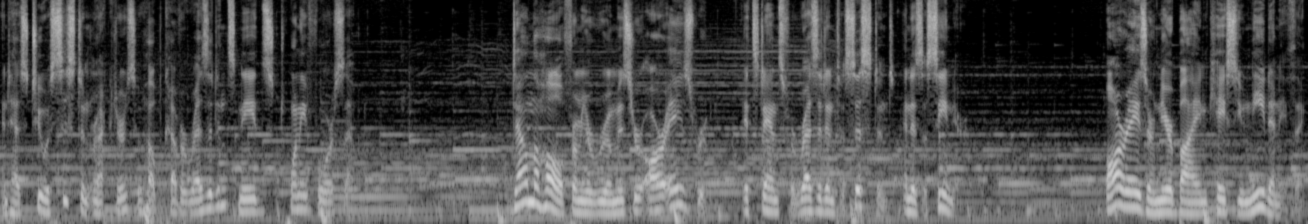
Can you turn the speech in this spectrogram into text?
and has two assistant rectors who help cover residents' needs 24 7. Down the hall from your room is your RA's room. It stands for Resident Assistant and is a senior. RAs are nearby in case you need anything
